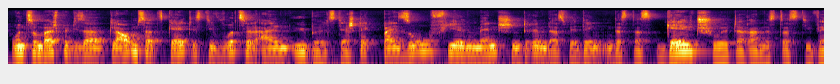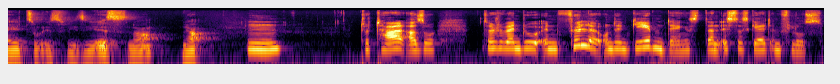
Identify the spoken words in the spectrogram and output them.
Und zum Beispiel dieser Glaubenssatz, Geld ist die Wurzel allen Übels, der steckt bei so vielen Menschen drin, dass wir denken, dass das Geld schuld daran ist, dass die Welt so ist, wie sie ist. Ne? Ja. Mhm. Total. Also zum Beispiel, wenn du in Fülle und in Geben denkst, dann ist das Geld im Fluss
